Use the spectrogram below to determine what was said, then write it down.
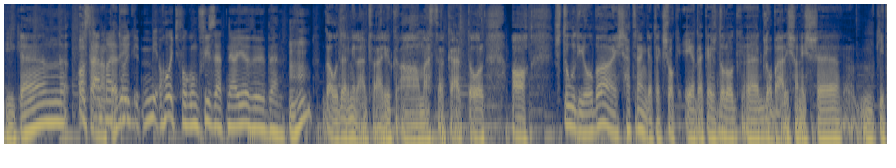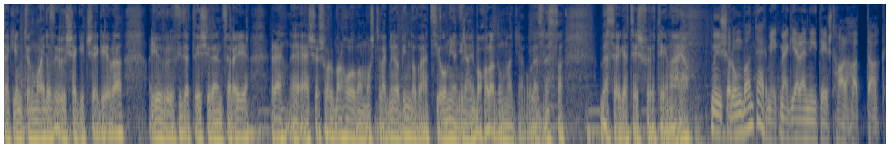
igen. Aztán majd, pedig... hogy mi, hogy fogunk fizetni a jövőben. Uh-huh. Gauder Milánt várjuk a Mastercard-tól a stúdióba, és hát rengeteg sok érdekes dolog globálisan is kitekintünk majd az ő segítségével a jövő fizetési rendszereire. Elsősorban hol van most a legnagyobb innováció, milyen irányba haladunk, nagyjából ez lesz a beszélgetés fő témája. Műsorunkban termék megjelenítést hallhattak.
